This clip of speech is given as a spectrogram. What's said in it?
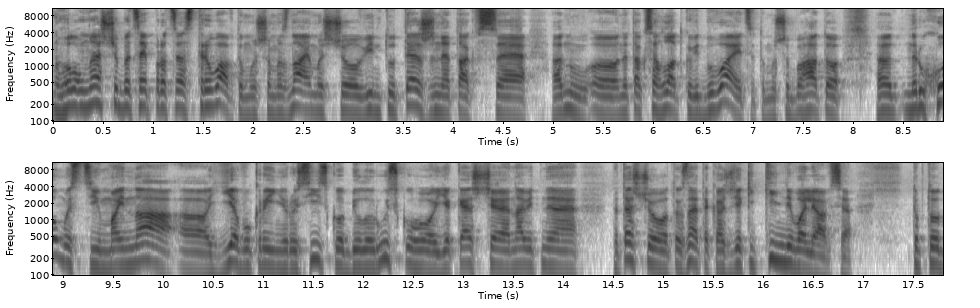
Головне, щоб цей процес тривав, тому що ми знаємо, що він тут теж не так все е, ну е, не так все гладко відбувається, тому що багато е, нерухомості, майна є в Україні російського, білоруського, яке ще навіть не, не те, що так знаєте, кажуть, як і кінь не валявся. Тобто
